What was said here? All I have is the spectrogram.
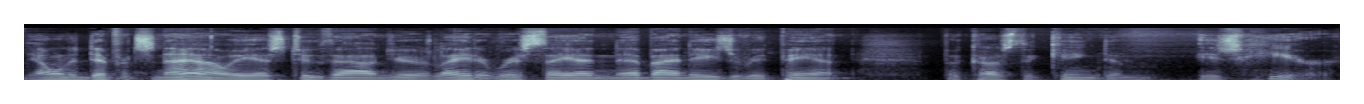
the only difference now is 2,000 years later, we're saying everybody needs to repent because the kingdom is here.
